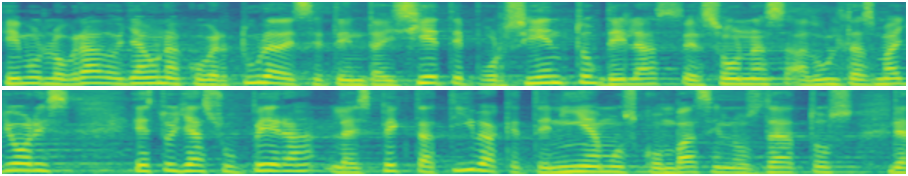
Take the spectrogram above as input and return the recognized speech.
Hemos logrado ya una cobertura de 77% de las personas adultas mayores mayores. Esto ya supera la expectativa que teníamos con base en los datos de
